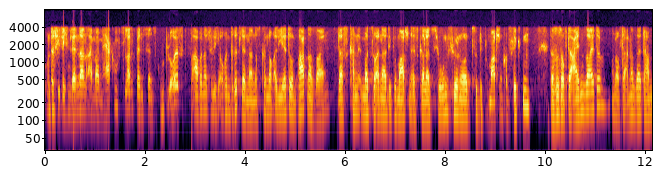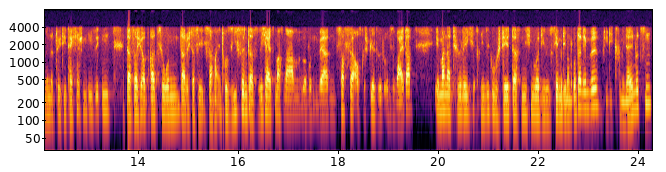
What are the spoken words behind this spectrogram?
unterschiedlichen Ländern, einmal im Herkunftsland, wenn es gut läuft, aber natürlich auch in Drittländern. Das können auch Alliierte und Partner sein. Das kann immer zu einer diplomatischen Eskalation führen oder zu diplomatischen Konflikten. Das ist auf der einen Seite. Und auf der anderen Seite haben sie natürlich die technischen Risiken, dass solche Operationen, dadurch, dass sie, ich sag mal, intrusiv sind, dass Sicherheitsmaßnahmen überwunden werden, Software ausgespielt wird und so weiter, immer natürlich das Risiko besteht, dass nicht nur die Systeme, die man runternehmen will, die die Kriminellen nutzen,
